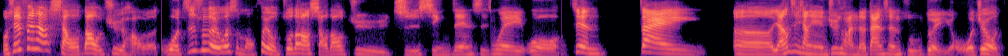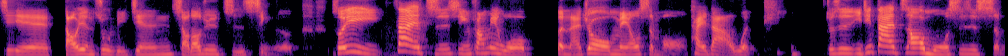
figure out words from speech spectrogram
我先分享小道具好了。我之所以为什么会有做到小道具执行这件事，因为我之前在呃杨启祥演剧团的单身租队友，我就有接导演助理兼小道具执行了，所以在执行方面，我本来就没有什么太大问题。就是已经大概知道模式是什么，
